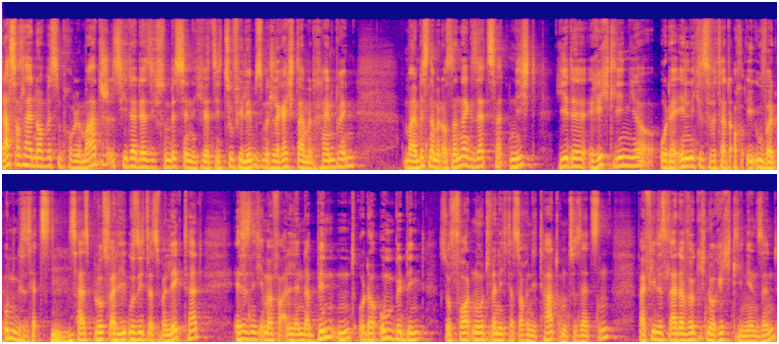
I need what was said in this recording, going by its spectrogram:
Das, was leider noch ein bisschen problematisch ist, jeder, der sich so ein bisschen, ich will jetzt nicht zu viel Lebensmittelrecht damit reinbringen, mal ein bisschen damit auseinandergesetzt hat, nicht jede Richtlinie oder ähnliches wird halt auch EU-weit umgesetzt. Mhm. Das heißt, bloß weil die EU sich das überlegt hat, ist es nicht immer für alle Länder bindend oder unbedingt sofort notwendig, das auch in die Tat umzusetzen, weil vieles leider wirklich nur Richtlinien sind.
